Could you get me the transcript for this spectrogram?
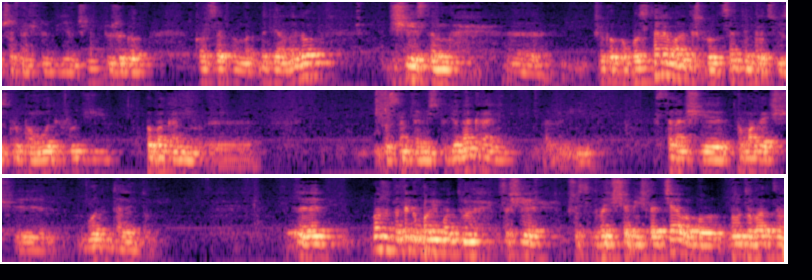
szefem firmy BMG, dużego koncertu medialnego. Dzisiaj jestem tylko kompozytorem, ale też producentem. Pracuję z grupą młodych ludzi. Pomagam im udostępniam im studio nagrań i staram się pomagać młodym talentom. Może dlatego powiem o tym, co się przez te 25 lat działo, bo był to bardzo,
